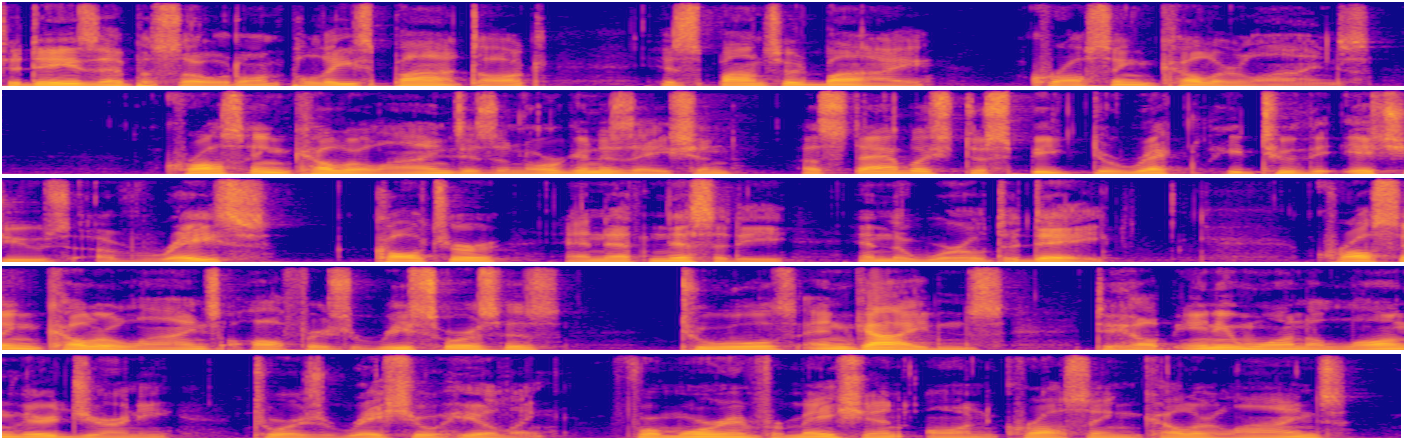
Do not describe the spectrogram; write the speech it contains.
Today's episode on Police Pod Talk is sponsored by Crossing Color Lines. Crossing Color Lines is an organization established to speak directly to the issues of race, culture, and ethnicity in the world today. Crossing Color Lines offers resources, tools, and guidance to help anyone along their journey towards racial healing. For more information on Crossing Color Lines,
